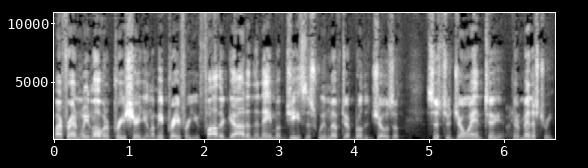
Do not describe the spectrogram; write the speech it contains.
My friend, we love and appreciate you. Let me pray for you. Father God, in the name of Jesus, we lift up Brother Joseph, Sister Joanne to you, their ministry.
